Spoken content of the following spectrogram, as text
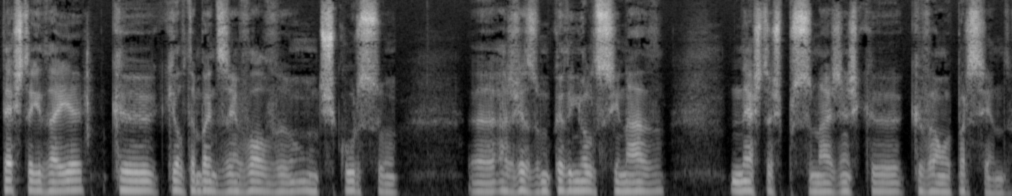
desta ideia que, que ele também desenvolve um discurso, às vezes um bocadinho alucinado, nestas personagens que, que vão aparecendo.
